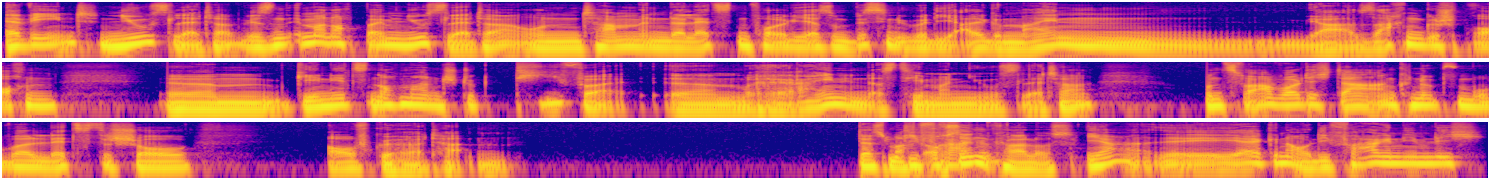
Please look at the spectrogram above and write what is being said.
erwähnt, Newsletter. Wir sind immer noch beim Newsletter und haben in der letzten Folge ja so ein bisschen über die allgemeinen ja, Sachen gesprochen. Ähm, gehen jetzt nochmal ein Stück tiefer ähm, rein in das Thema Newsletter. Und zwar wollte ich da anknüpfen, wo wir letzte Show aufgehört hatten. Das macht Die auch Frage- Sinn, Carlos. Ja, äh, ja, genau. Die Frage nämlich,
